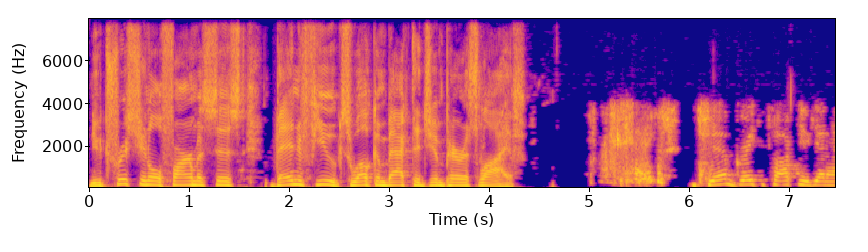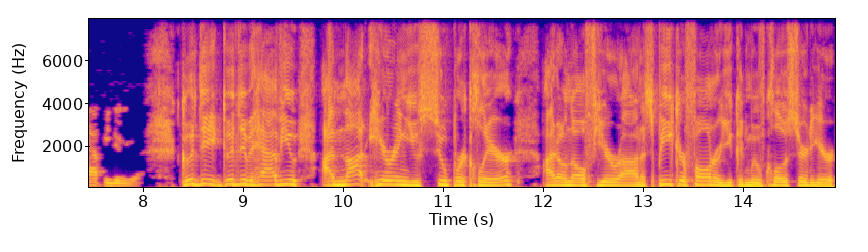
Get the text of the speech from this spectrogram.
Nutritional pharmacist, Ben Fuchs. Welcome back to Jim Paris Live. Jim, great to talk to you again. Happy New Year. Good to good to have you. I'm not hearing you super clear. I don't know if you're on a speakerphone or you can move closer to your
